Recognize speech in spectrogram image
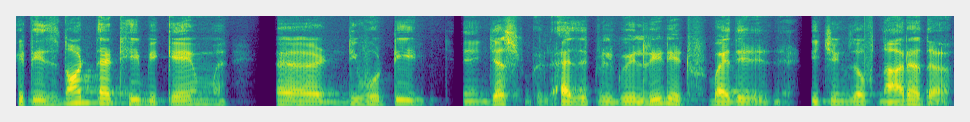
it is not that he became a devotee uh, just as it will, we'll read it by the teachings of Narada.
